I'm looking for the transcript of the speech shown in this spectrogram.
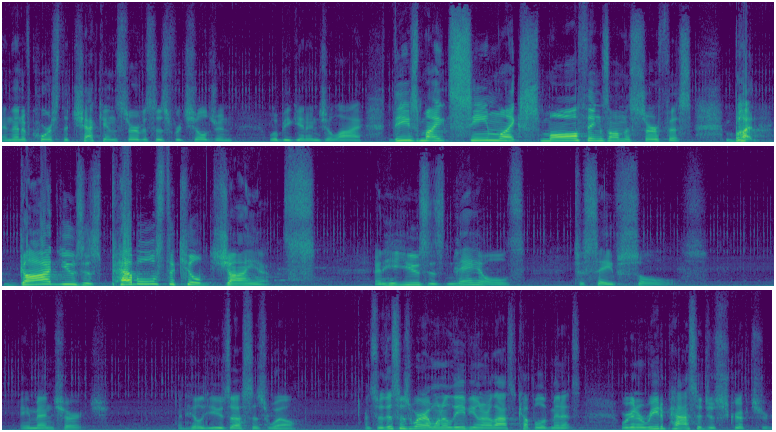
And then, of course, the check in services for children will begin in July. These might seem like small things on the surface, but God uses pebbles to kill giants and he uses nails to save souls. Amen, church? And he'll use us as well. And so, this is where I want to leave you in our last couple of minutes. We're going to read a passage of Scripture.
